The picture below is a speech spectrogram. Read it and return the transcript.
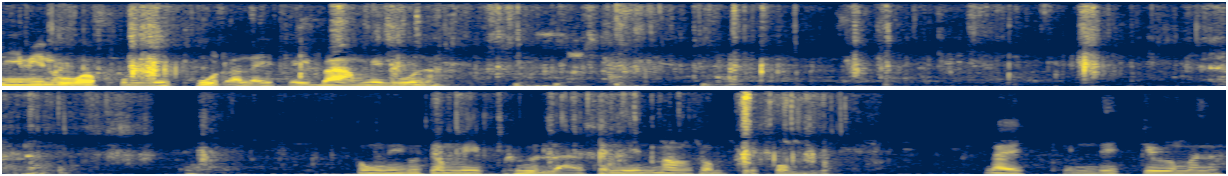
นี้ไม่รู้ว่าผมได้พูดอะไรไปบ้างไม่รู้นะ ตรงนี้ก็จะมีพืชหลายชนิดมากสมที่ผมได้เห็นได้เจอมานะ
